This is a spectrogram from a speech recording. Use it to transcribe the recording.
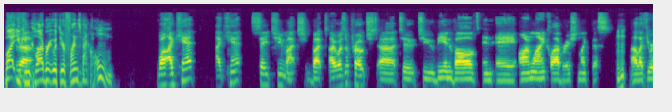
But you can Uh, collaborate with your friends back home. Well i can't i can't say too much but i was approached uh, to to be involved in a online collaboration like this Mhm. uh, like you were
